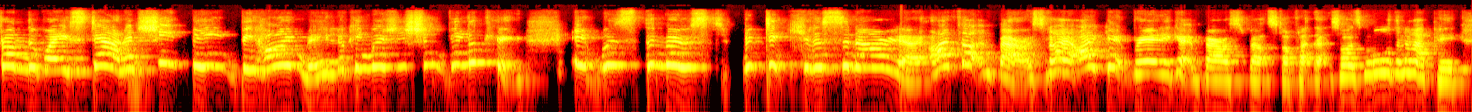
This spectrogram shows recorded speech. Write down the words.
from the waist down, and she'd be behind me looking where she shouldn't be looking. It was the most ridiculous scenario. I felt embarrassed, and I, I get rarely get embarrassed about stuff like that. So I was more than happy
